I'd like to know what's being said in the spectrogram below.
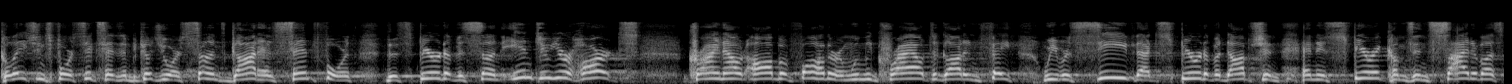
Galatians 4 6 says, And because you are sons, God has sent forth the Spirit of His Son into your hearts crying out, Abba, Father. And when we cry out to God in faith, we receive that spirit of adoption, and His Spirit comes inside of us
